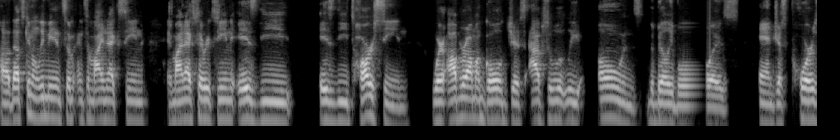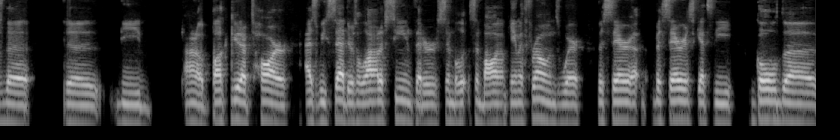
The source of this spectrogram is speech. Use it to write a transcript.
uh, that's going to lead me into into my next scene. And my next favorite scene is the is the tar scene where Abraham Gold just absolutely owns the Billy Boys and just pours the the the I don't know bucket of tar. As we said, there's a lot of scenes that are symbol symbolic Game of Thrones where Viserys, Viserys gets the gold uh,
